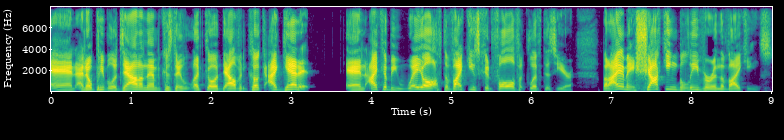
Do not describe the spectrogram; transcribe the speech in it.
And I know people are down on them because they let go of Dalvin Cook. I get it. And I could be way off. The Vikings could fall off a cliff this year. But I am a shocking believer in the Vikings.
